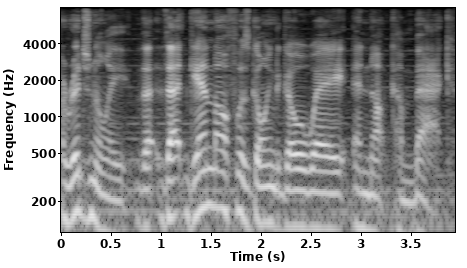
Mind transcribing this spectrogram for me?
originally, that, that Gandalf was going to go away and not come back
